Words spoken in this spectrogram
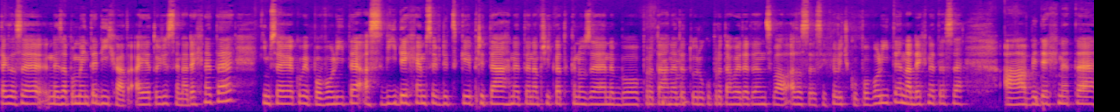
Tak zase nezapomeňte dýchat. A je to, že se nadechnete, tím se jakoby povolíte a s výdechem se vždycky přitáhnete například k noze nebo protáhnete mm-hmm. tu ruku, protahujete ten sval a zase si chviličku povolíte, nadechnete se a vydechnete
